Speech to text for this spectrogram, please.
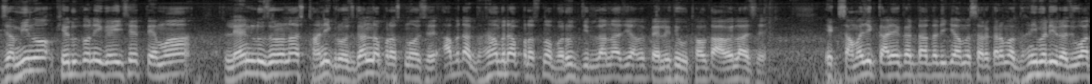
જમીનો ખેડૂતોની ગઈ છે, તેમાં લેન્ડ લૂઝરોના સ્થાનિક રોજગારના પ્રશ્નો છે. આ બધા ઘણા બધા પ્રશ્નો ભરૂચ જિલ્લાના જે અમે પહેલેથી ઉઠાવતા આવેલા છે. એક સામાજિક કાર્યકર્તા તરીકે અમે સરકારમાં ઘણી બધી રજૂઆત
